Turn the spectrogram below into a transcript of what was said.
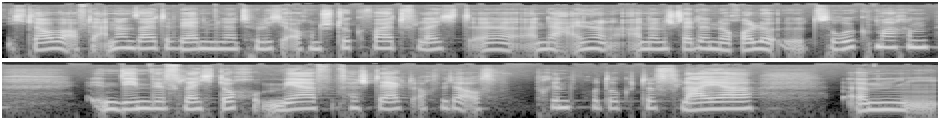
Ich glaube, auf der anderen Seite werden wir natürlich auch ein Stück weit vielleicht an der einen oder anderen Stelle eine Rolle zurückmachen indem wir vielleicht doch mehr verstärkt auch wieder auf Printprodukte, Flyer, ähm,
